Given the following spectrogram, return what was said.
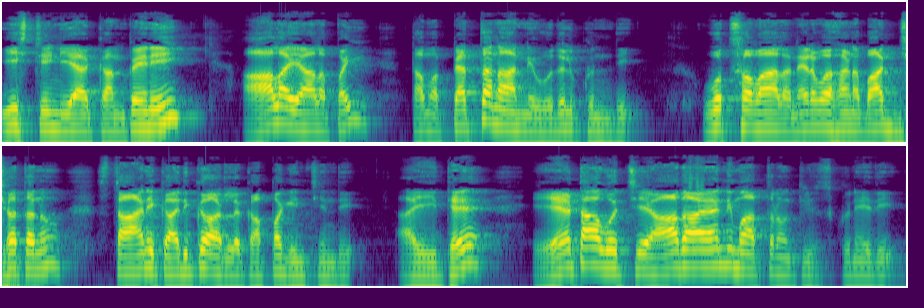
ఈస్ట్ ఇండియా కంపెనీ ఆలయాలపై తమ పెత్తనాన్ని వదులుకుంది. ఉత్సవాల నిర్వహణ బాధ్యతను స్థానిక అధికారులకు అప్పగించింది. అయితే ఏటా వచ్చే ఆదాయాన్ని మాత్రం తీసుకునేది.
